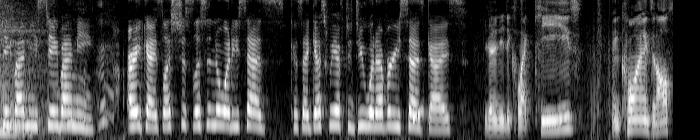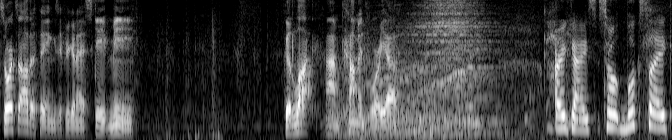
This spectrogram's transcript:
stay by me, stay by me. All right, guys, let's just listen to what he says, because I guess we have to do whatever he says, guys. You're gonna need to collect keys and coins and all sorts of other things if you're gonna escape me. Good luck. I'm coming for you. All right, guys, so it looks like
